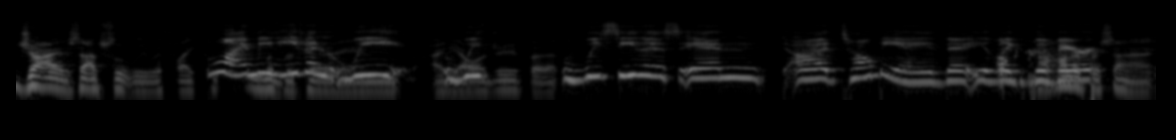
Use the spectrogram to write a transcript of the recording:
jives absolutely with like Well, I mean, even we- libertarian we- but we see this in uh Tomie that like the very 100%.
